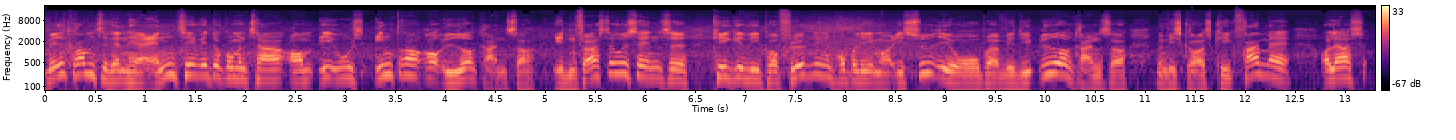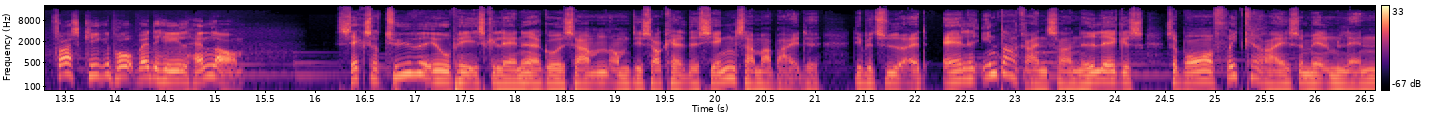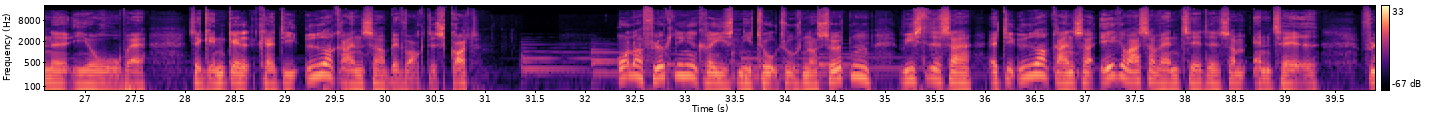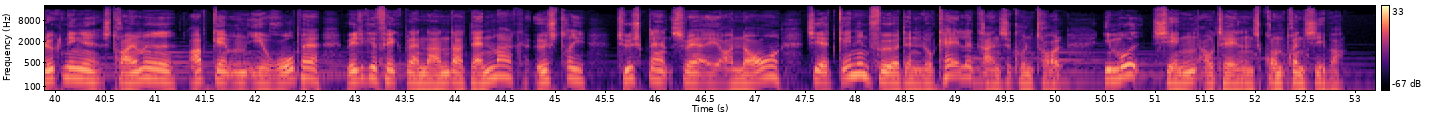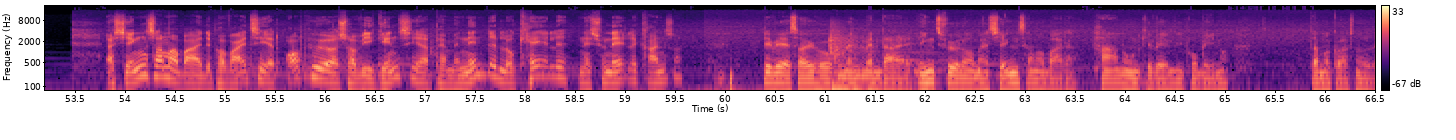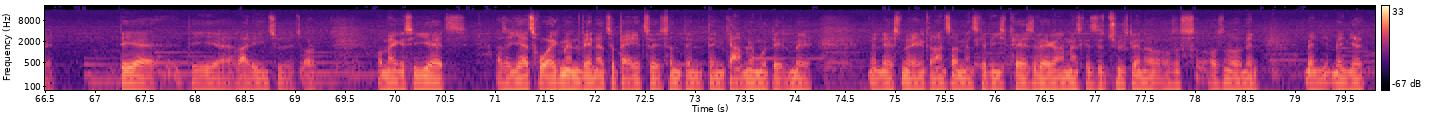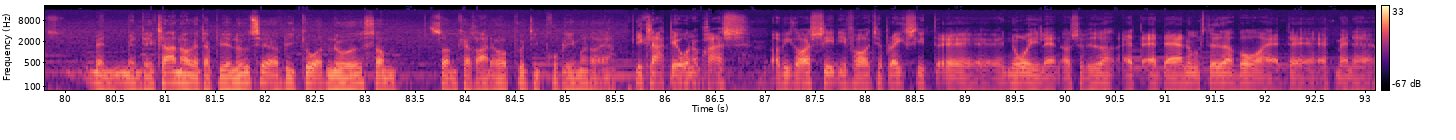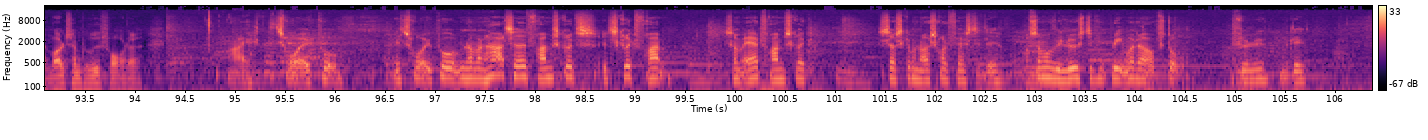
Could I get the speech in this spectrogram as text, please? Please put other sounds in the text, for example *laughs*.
Velkommen til den her anden tv-dokumentar om EU's indre og ydre grænser. I den første udsendelse kiggede vi på flygtningeproblemer i Sydeuropa ved de ydre grænser, men vi skal også kigge fremad, og lad os først kigge på, hvad det hele handler om. 26 europæiske lande er gået sammen om det såkaldte Schengen-samarbejde. Det betyder, at alle indre grænser nedlægges, så borgere frit kan rejse mellem landene i Europa. Til gengæld kan de ydre grænser bevogtes godt. Under flygtningekrisen i 2017 viste det sig, at de ydre grænser ikke var så vandtætte som antaget. Flygtninge strømmede op gennem Europa, hvilket fik blandt andre Danmark, Østrig, Tyskland, Sverige og Norge til at genindføre den lokale grænsekontrol imod Schengen-aftalens grundprincipper. Er Schengen-samarbejdet på vej til at ophøre, så vi igen ser permanente lokale nationale grænser? Det vil jeg så ikke håbe, men, men der er ingen tvivl om, at Schengen-samarbejdet har nogle gevaldige problemer, der må gøres noget ved. Det er, det er ret entydigt, og, og man kan sige, at altså, jeg tror ikke, man vender tilbage til sådan den, den gamle model med, med nationale grænser, man skal vise passe hver gang, man skal til Tyskland og, og, og sådan noget, men, men, men, jeg, men, men det er klart nok, at der bliver nødt til at blive gjort noget, som, som kan rette op på de problemer, der er. Det er klart, det er under pres, og vi kan også se det i forhold til Brexit, øh, Nordirland og så videre, at, at der er nogle steder, hvor at, øh, at man er voldsomt udfordret. Nej, det tror jeg ikke på. Jeg tror ikke på, når man har taget fremskridt, et skridt frem, som er et fremskridt, så skal man også holde fast i det. Og så må vi løse de problemer, der opstår ifølge med det.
